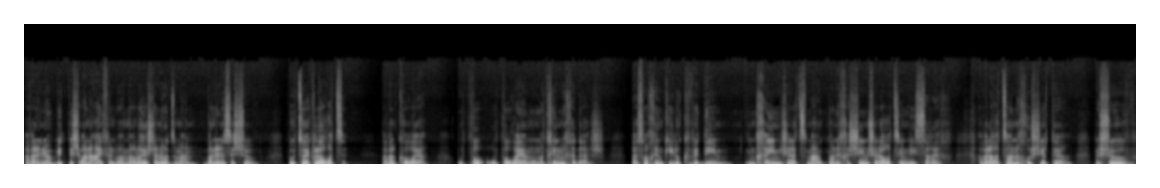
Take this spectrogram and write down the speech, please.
אבל אני מביט בשעון האייפן ואומר לו, יש לנו עוד זמן, בוא ננסה שוב. והוא צועק, לא רוצה, אבל קורע. הוא, פור, הוא פורם, הוא מתחיל מחדש. והשרוכים כאילו כבדים, עם חיים משל עצמם, כמו נחשים שלא רוצים להישרך. אבל הרצון נחוש יותר, ושוב,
